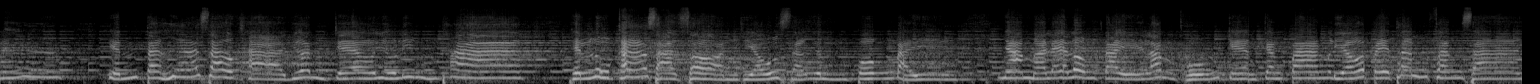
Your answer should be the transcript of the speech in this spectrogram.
เนื้อเห็นตาเหือเศร้าขาเยื่อนแจวอยู่ริมทาเห็นลูกค้าสาดสอนเขียวสะอื่นปงใบ ยามมาแลลงไต่ลำโขงแกงจังปางเหลียวไปทั้งฝั่งซ้าย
